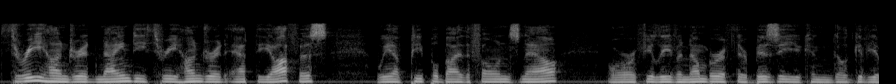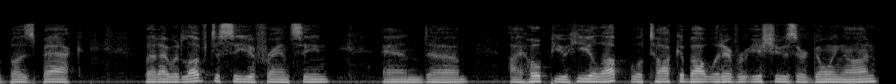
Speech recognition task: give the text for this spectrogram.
300 9300 at the office. We have people by the phones now, or if you leave a number, if they're busy, you can they'll give you a buzz back. But I would love to see you, Francine, and um, I hope you heal up. We'll talk about whatever issues are going on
